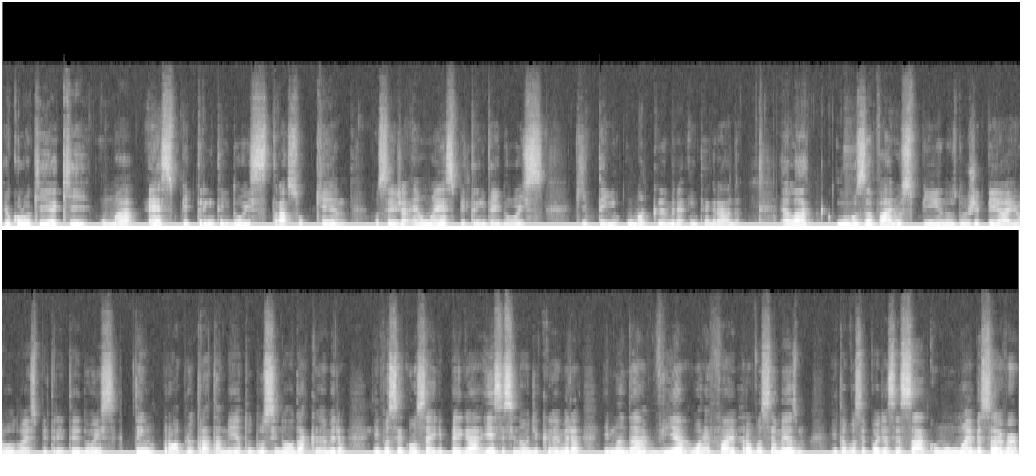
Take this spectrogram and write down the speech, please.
Eu coloquei aqui uma ESP32-CAN, ou seja, é um ESP32 que tem uma câmera integrada. Ela usa vários pinos do GPIO do SP32, tem um próprio tratamento do sinal da câmera e você consegue pegar esse sinal de câmera e mandar via Wi-Fi para você mesmo. Então você pode acessar como um web server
